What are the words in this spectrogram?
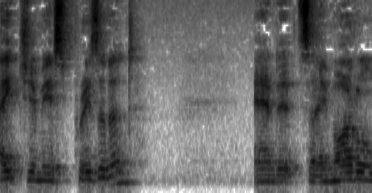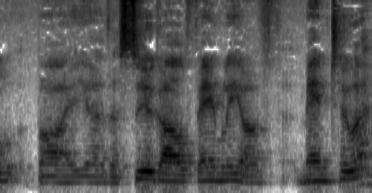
HMS President and it's a model by uh, the Sergal family of Mantua.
